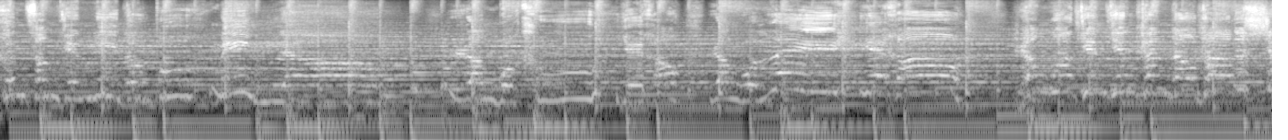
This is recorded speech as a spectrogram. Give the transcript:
恨苍天你都不明了，让我哭。也好，让我累也好，让我天天看到他的笑，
